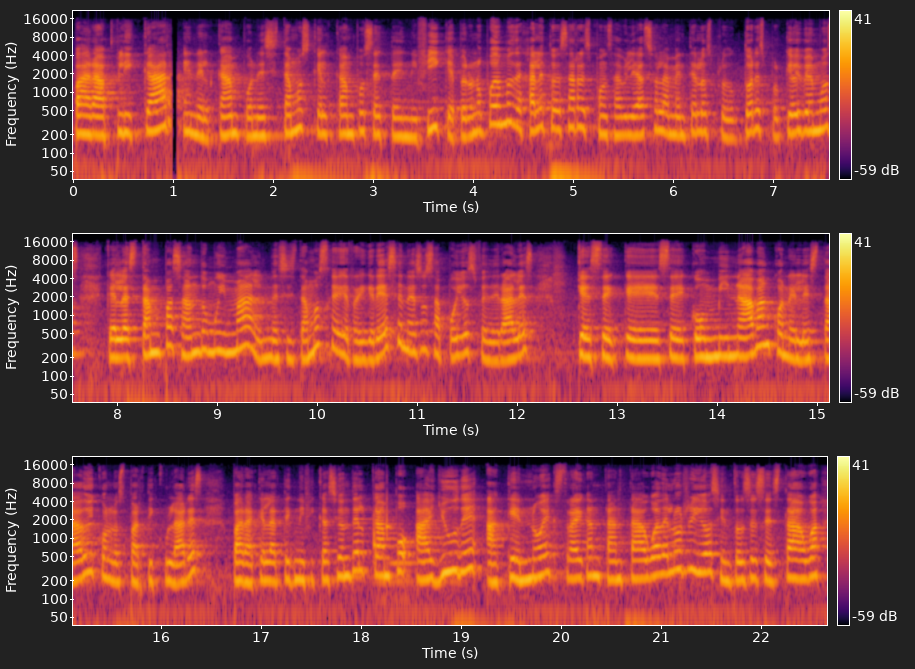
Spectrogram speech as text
para aplicar en el campo. Necesitamos que el campo se tecnifique, pero no podemos dejarle toda esa responsabilidad solamente a los productores, porque hoy vemos que la están pasando muy mal. Necesitamos que regresen esos apoyos federales que se, que se combinaban con el Estado y con los particulares para que la tecnificación del campo ayude a que no extraigan tanta agua de los ríos y entonces esta agua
